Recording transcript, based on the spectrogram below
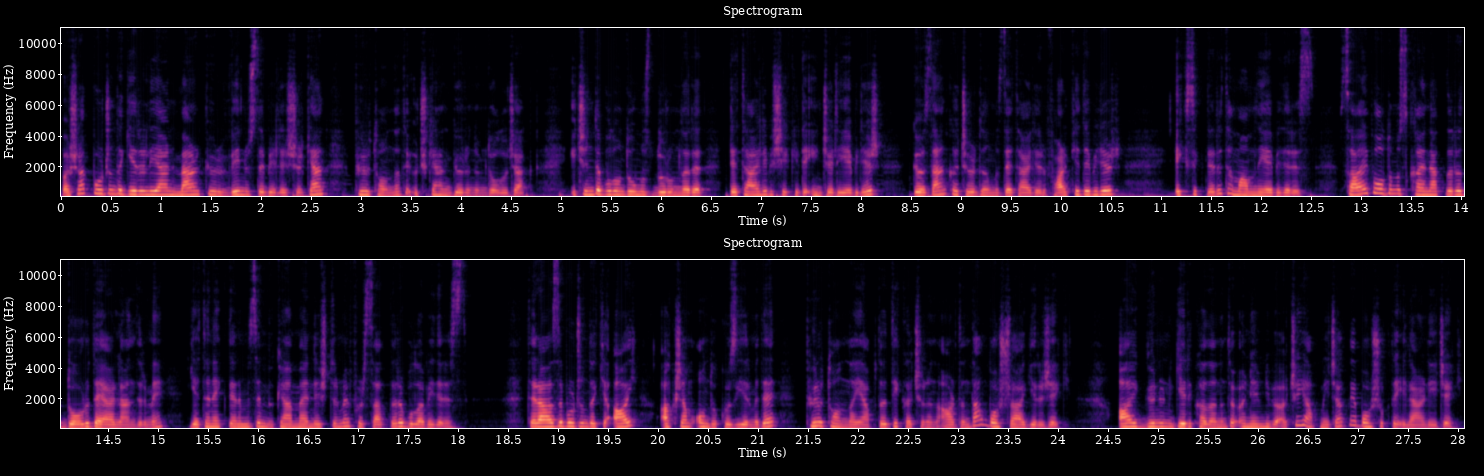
Başak Burcu'nda gerileyen Merkür, Venüs'le birleşirken Plüton'la da üçgen görünümde olacak. İçinde bulunduğumuz durumları detaylı bir şekilde inceleyebilir, gözden kaçırdığımız detayları fark edebilir, eksikleri tamamlayabiliriz. Sahip olduğumuz kaynakları doğru değerlendirme, yeteneklerimizi mükemmelleştirme fırsatları bulabiliriz. Terazi burcundaki ay akşam 19.20'de Plüton'la yaptığı dik açının ardından boşluğa girecek. Ay günün geri kalanında önemli bir açı yapmayacak ve boşlukta ilerleyecek.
